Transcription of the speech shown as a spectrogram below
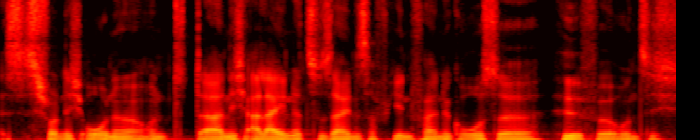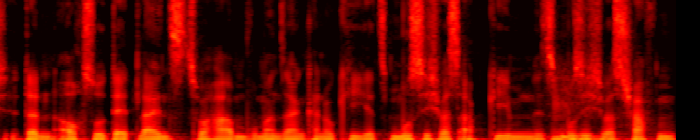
es ist schon nicht ohne und da nicht alleine zu sein, ist auf jeden Fall eine große Hilfe und sich dann auch so Deadlines zu haben, wo man sagen kann, okay, jetzt muss ich was abgeben, jetzt mhm. muss ich mhm. was schaffen.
